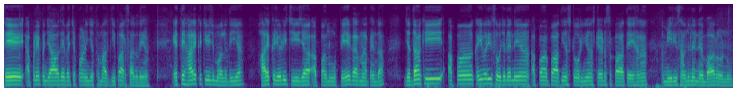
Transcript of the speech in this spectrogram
ਤੇ ਆਪਣੇ ਪੰਜਾਬ ਦੇ ਵਿੱਚ ਪਾਣੀ ਜਿੱਥੋਂ ਮਰਜ਼ੀ ਭਰ ਸਕਦੇ ਆ ਇੱਥੇ ਹਰ ਇੱਕ ਚੀਜ਼ ਮੁੱਲ ਦੀ ਆ, ਹਰ ਇੱਕ ਜਿਹੜੀ ਚੀਜ਼ ਆ ਆਪਾਂ ਨੂੰ ਪੇ ਕਰਨਾ ਪੈਂਦਾ। ਜਿੱਦਾਂ ਕਿ ਆਪਾਂ ਕਈ ਵਾਰੀ ਸੋਚ ਲੈਂਦੇ ਆ ਆਪਾਂ ਪਾਤੀਆਂ ਸਟੋਰੀਆਂ ਸਟੇਟਸ ਪਾਤੇ ਹਨਾ, ਅਮੀਰੀ ਸਮਝ ਲੈਂਦੇ ਆ ਬਾਹਰ ਆਉਣ ਨੂੰ।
